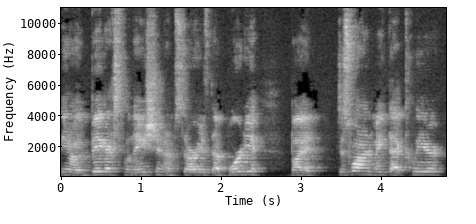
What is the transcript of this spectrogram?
you know a big explanation. I'm sorry if that bored you, but just wanted to make that clear.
